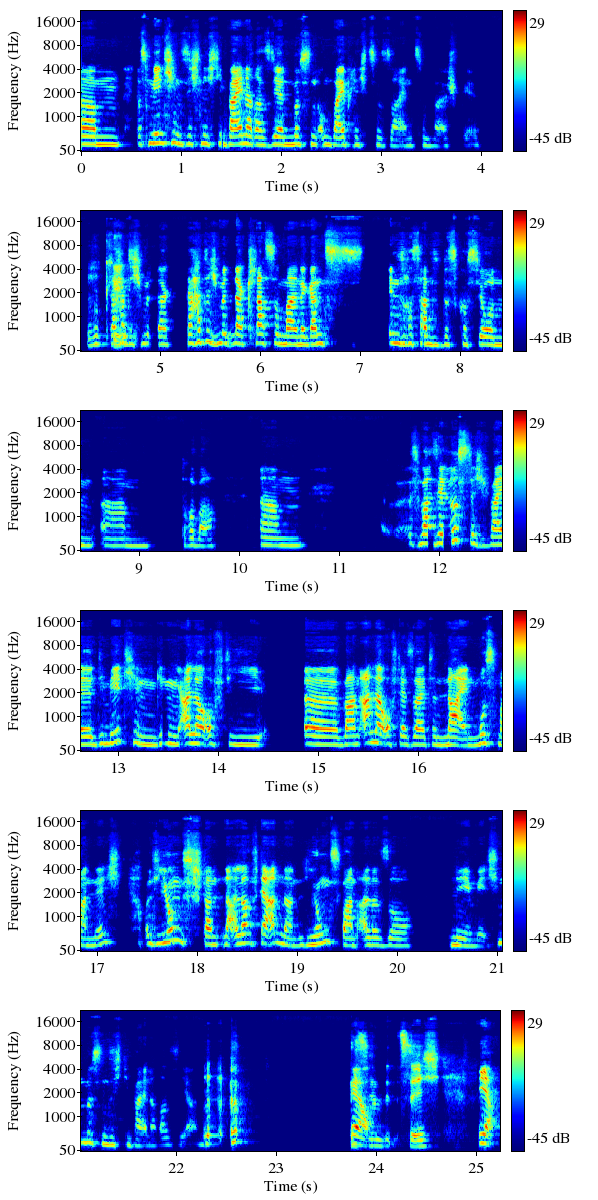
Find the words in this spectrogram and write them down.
ähm, dass Mädchen sich nicht die Beine rasieren müssen, um weiblich zu sein, zum Beispiel. Okay. Da, hatte ich mit einer, da hatte ich mit einer Klasse mal eine ganz interessante Diskussion ähm, drüber. Ähm, es war sehr lustig, weil die Mädchen gingen alle auf die, äh, waren alle auf der Seite, nein, muss man nicht. Und die Jungs standen alle auf der anderen. Die Jungs waren alle so, nee, Mädchen müssen sich die Beine rasieren. Ja. Ist ja witzig. Ja.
